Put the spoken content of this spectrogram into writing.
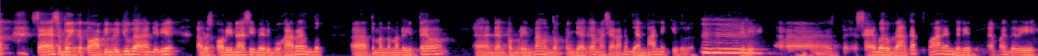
Saya sebagai ketua Apindo juga kan jadi harus koordinasi dari Bukhara untuk uh, teman-teman retail uh, dan pemerintah untuk menjaga masyarakat jangan panik gitu loh. Hmm. jadi uh, saya baru berangkat kemarin dari apa dari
